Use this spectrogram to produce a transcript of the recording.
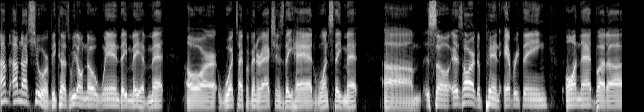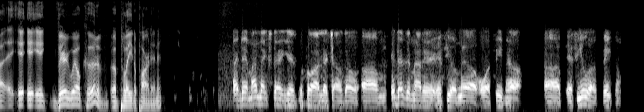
I'm I'm not sure because we don't know when they may have met or what type of interactions they had once they met. Um, so it's hard to pin everything on that, but uh, it, it, it very well could have uh, played a part in it. And then my next thing is before I let y'all go, um, it doesn't matter if you're a male or a female. uh, if you're a victim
